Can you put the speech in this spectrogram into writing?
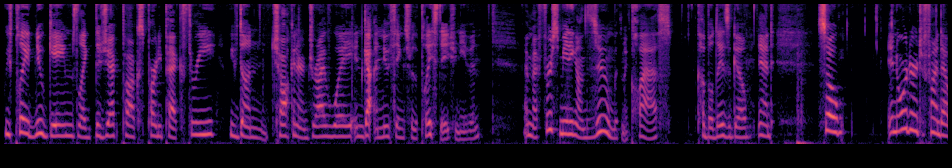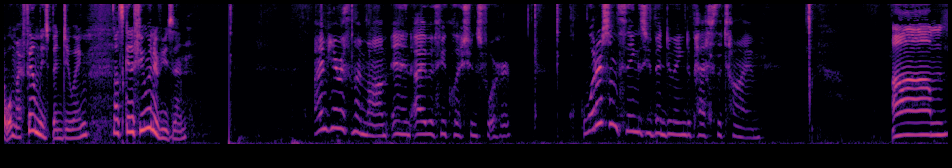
We've played new games like the Jackbox Party Pack 3, we've done Chalk in our driveway, and gotten new things for the PlayStation even. I had my first meeting on Zoom with my class a couple days ago, and so, in order to find out what my family's been doing, let's get a few interviews in. I'm here with my mom, and I have a few questions for her. What are some things you've been doing to pass the time? Um,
